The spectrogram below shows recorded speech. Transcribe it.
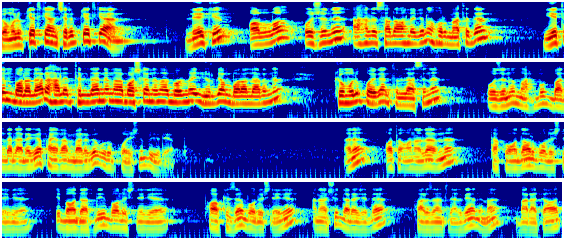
Ko'milib ketgan chirib ketgan. Lekin olloh o'shani ahli salohligini hurmatidan yetim bolalari hali tilla nima boshqa nima bo'lmay yurgan bolalarini ko'milib qo'ygan tillasini o'zini mahbub bandalariga payg'ambariga urib qo'yishni buyuryapti. Ana ota onalarni taqvodor bo'lishligi ibodatli bo'lishligi pokiza bo'lishligi ana shu darajada farzandlarga nima? Barakot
